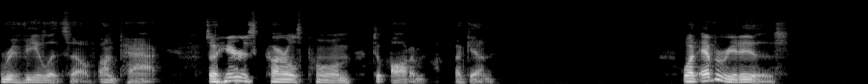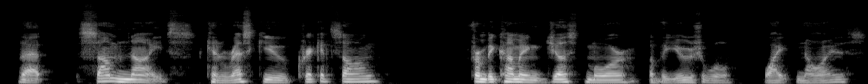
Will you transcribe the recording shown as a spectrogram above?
reveal itself, unpack. So here's Carl's poem to Autumn again. Whatever it is that some nights can rescue cricket song from becoming just more of the usual white noise,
